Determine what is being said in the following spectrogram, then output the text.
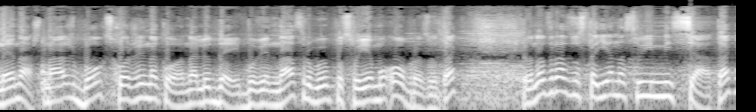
Не наш. Наш Бог схожий на кого? На людей, бо він нас робив по своєму образу. так? І воно зразу стає на свої місця. так?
